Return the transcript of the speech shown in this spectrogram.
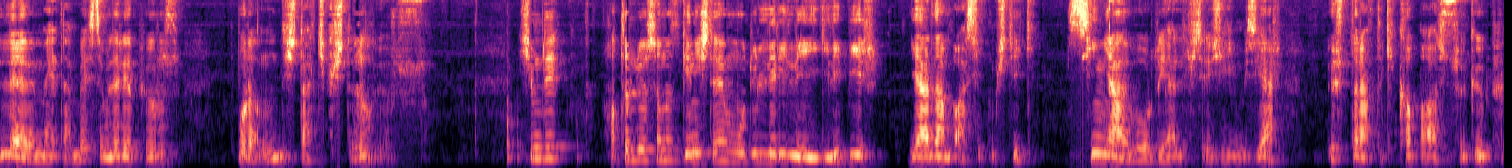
L ve M'den beslemeler yapıyoruz. Buranın dijital çıkışları alıyoruz. Şimdi hatırlıyorsanız genişleme modülleriyle ilgili bir yerden bahsetmiştik. Sinyal board'u yerleştireceğimiz yer. Üst taraftaki kapağı söküp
